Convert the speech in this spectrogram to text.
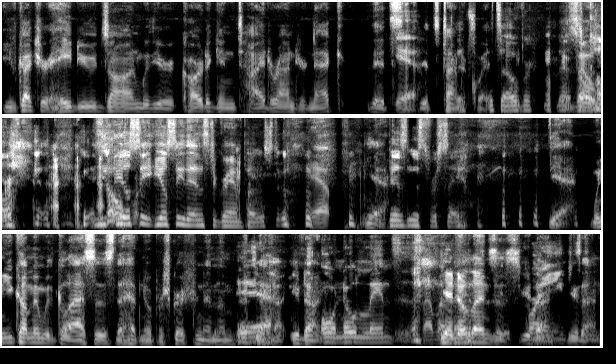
you've got your hey dudes on with your cardigan tied around your neck, it's Yeah. it's time to quit. it's over. That's over. It's you'll over. see you'll see the Instagram post. Yep. Yeah, Business for sale. yeah. When you come in with glasses that have no prescription in them, that's- you're Yeah. done. You're done. Or no lenses. How about Yeah, no lenses. You're done. You're done.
